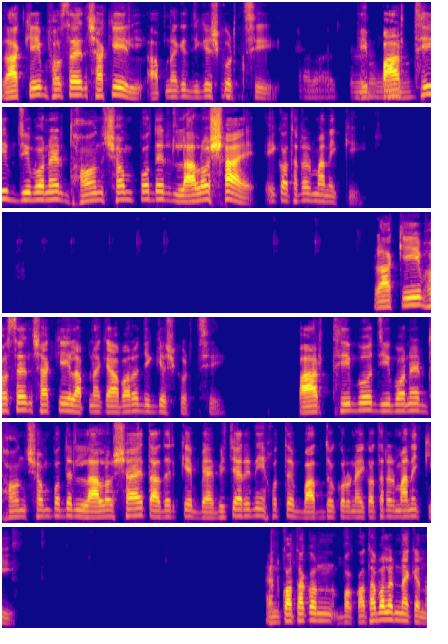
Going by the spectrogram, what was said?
রাকিব হোসেন শাকিল আপনাকে জিজ্ঞেস করছি, এই পার্থিব জীবনের ধন সম্পদের লালসায় এই কথাটার মানে কি? রাকিব হোসেন শাকিল আপনাকে আবারও জিজ্ঞেস করছি। পার্থিব জীবনের ধন সম্পদের লালসায় তাদেরকে ব্যভিচারিণী হতে বাধ্য করো না এই কথাটার মানে কি? কথা কন কথা বলেন না কেন?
